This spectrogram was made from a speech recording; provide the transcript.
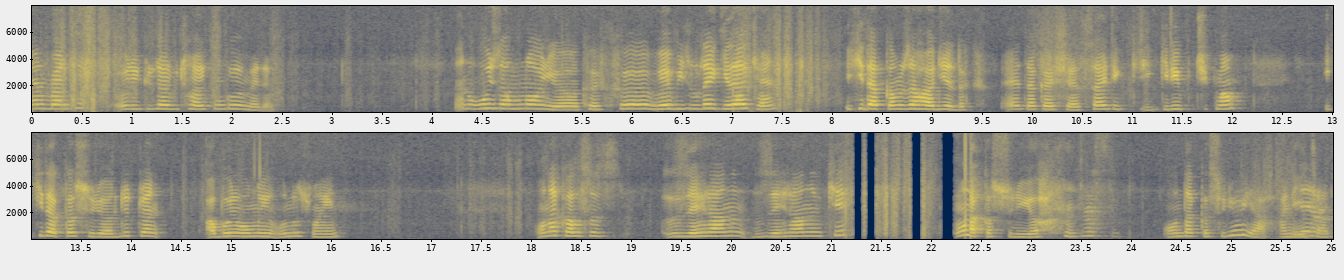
Yani ben hiç öyle güzel bir Tycoon görmedim. Yani o yüzden bunu oynuyor arkadaşlar. Ve biz buraya girerken 2 dakikamızı harcadık. Evet arkadaşlar sadece gi- girip çıkmam 2 dakika sürüyor. Lütfen abone olmayı unutmayın. Ona kalırsa Zehra'nın Zehra'nın ki 10 dakika sürüyor. Nasıl? 10 dakika sürüyor ya. Hani Ne? internet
